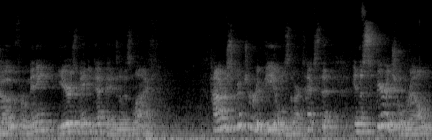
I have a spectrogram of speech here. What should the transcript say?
Job for many years, maybe decades of his life. However, Scripture reveals in our text that in the spiritual realm,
